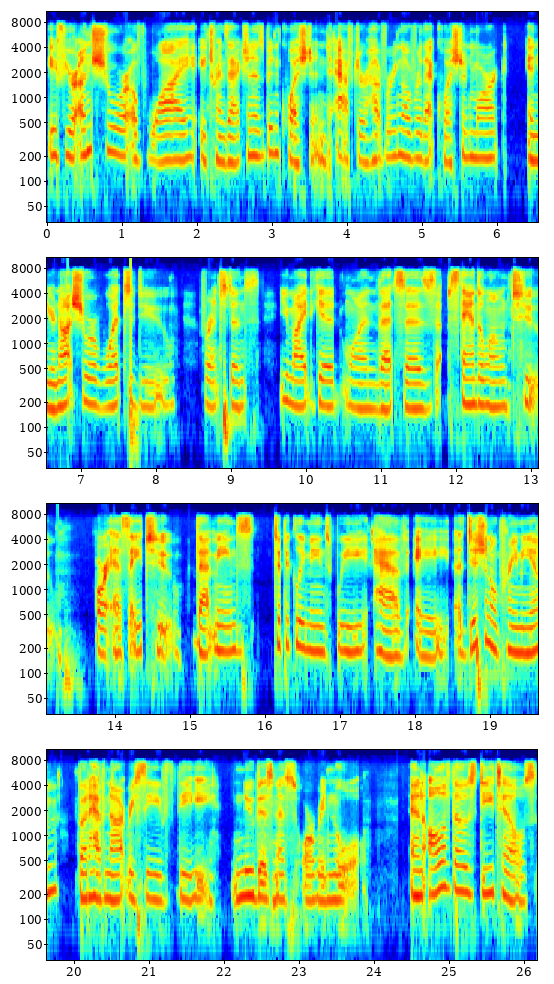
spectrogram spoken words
if you're unsure of why a transaction has been questioned after hovering over that question mark and you're not sure what to do, for instance, you might get one that says standalone 2 or SA2. That means typically means we have a additional premium but have not received the new business or renewal. And all of those details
